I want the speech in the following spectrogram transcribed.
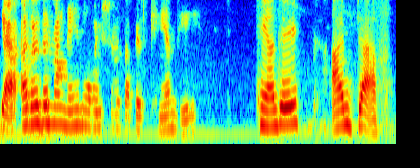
Yeah, other than my name always shows up as Candy. Candy, I'm Jeff.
